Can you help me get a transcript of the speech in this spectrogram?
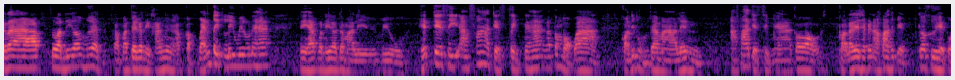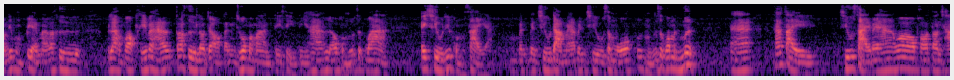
ครับสวัสดีครับเพื่อนกลับมาเจอกันอีกครั้งหนึ่งครับ กับแวนติดรีวิวนะฮะนี่ครับวันนี้เราจะมารีวิว HJC Alpha 70 นะฮะก็ต้องบอกว่าก่อนที่ผมจะมาเล่น Alpha 70 นะฮะก็ก่อนหน้าจะใช้เป็น Alpha 11 ก็คือเหตุผลที่ผมเปลี่ยนมาก็คือ เวลาผมออกทริปนะฮะก็คือเราจะออกกันช่วงประมาณตีสี่ตีห้าแล้วผมรู้สึกว่าไอชิลที่ผมใส่อะมันเป็นชิลดำนะฮะเป็นชิลสโมกผมรู้สึกว่ามันมืดนะฮะถ้าใส่ ชิลใส่ไปฮะว่าพอตอนเช้า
